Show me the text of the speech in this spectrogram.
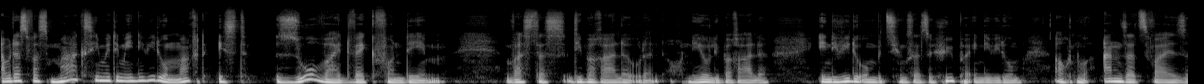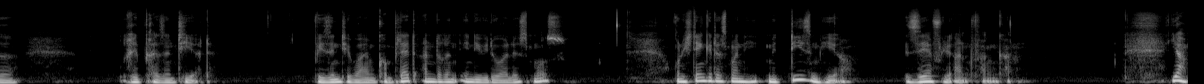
aber das, was Marx hier mit dem Individuum macht, ist so weit weg von dem, was das liberale oder auch neoliberale Individuum beziehungsweise Hyperindividuum auch nur ansatzweise repräsentiert. Wir sind hier bei einem komplett anderen Individualismus und ich denke, dass man mit diesem hier sehr viel anfangen kann. Ja,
